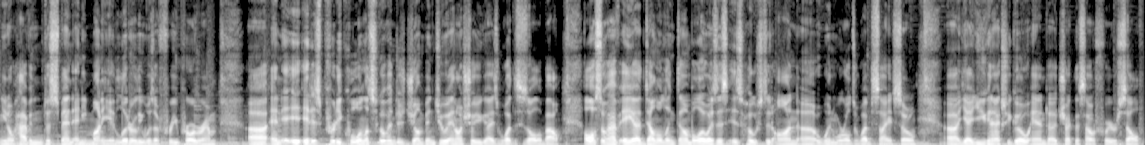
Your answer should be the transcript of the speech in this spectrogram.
you know, having to spend any money. It literally was a free program uh, and it, it is pretty cool. And let's go ahead and just jump into it and I'll show you guys what this is all about. I'll also have a uh, download link down below as this is hosted on uh, WinWorld's website. So uh, yeah, you can actually go and uh, check this out for yourself.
